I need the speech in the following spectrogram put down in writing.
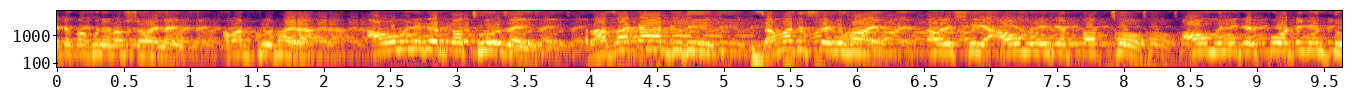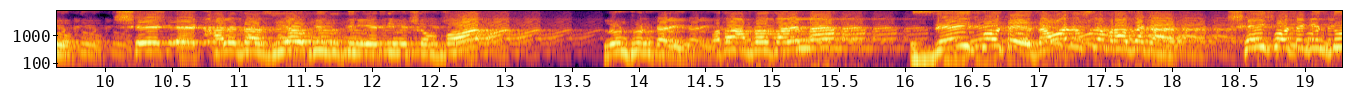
এটা কখনোই নষ্ট হয় নাই। আমার প্রিয় ভাইরা আওয়ামী লীগের তথ্য অনুযায়ী রাজাকার যদি জামাত ইসলামী হয় তাহলে সেই আওয়ামী লীগের তথ্য আওয়ামী লীগের কোর্টে কিন্তু শেখ খালেদা জিয়াও কিন্তু তিনি এতিমের সম্পদ লুণ্ঠনকারী। কথা আপনারা জানেন না? যেই কোর্টে জামাত ইসলাম রাজাকার সেই কোর্টে কিন্তু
